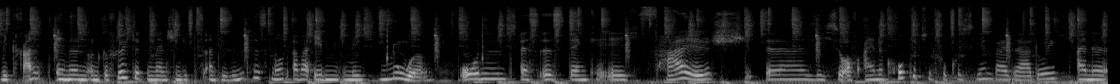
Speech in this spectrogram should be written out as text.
Migrantinnen und geflüchteten Menschen gibt es Antisemitismus, aber eben nicht nur. Und es ist, denke ich, falsch, äh, sich so auf eine Gruppe zu fokussieren, weil dadurch eine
